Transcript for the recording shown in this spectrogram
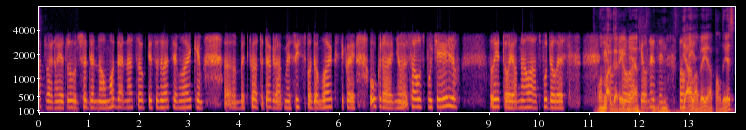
Atvainojiet, lūdzu, šodien nav moderni atsaukties uz veciem laikiem, eh, bet kā tad agrāk mēs visi padomu laiks tikai Ukraiņu saules puķēļu lietojām nelās pudelēs. Un margarīnu. cilvēki Jau nezinu. Mhm. Jā, labi, jā, paldies.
